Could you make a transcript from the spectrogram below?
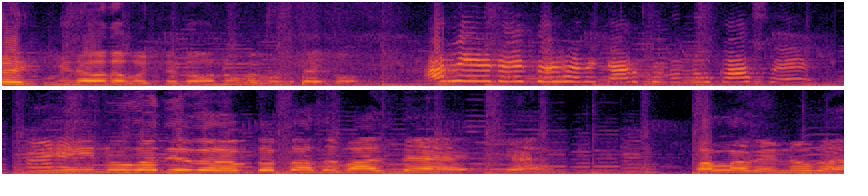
এই মিথ্যা কথা কইতে তো নৌকা কোন কো আরে কার কোনো নৌকা আছে? এই নৌকা দিয়ে ধর তো চাচা বাস দেয় হ্যাঁ? পাল্লা দেয় নৌকা।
